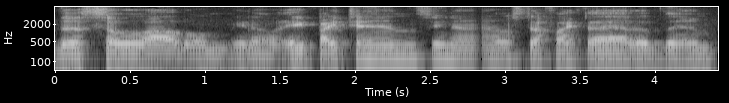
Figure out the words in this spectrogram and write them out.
the solo album, you know, eight by tens, you know, stuff like that of them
